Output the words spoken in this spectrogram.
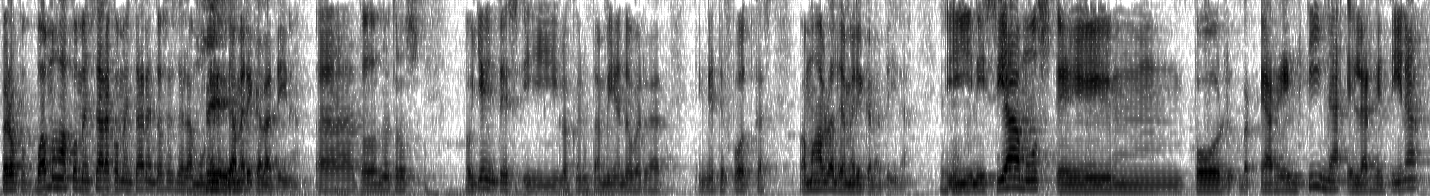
Pero vamos a comenzar a comentar entonces de las mujeres de América Latina. A todos nuestros oyentes y los que nos están viendo, ¿verdad? En este podcast. Vamos a hablar de América Latina. Iniciamos em, por Argentina. En la Argentina,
